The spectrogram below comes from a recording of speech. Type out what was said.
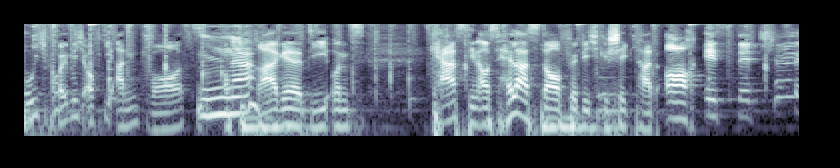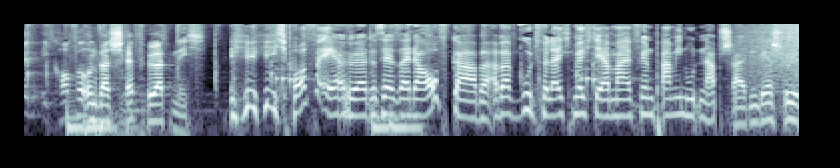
Oh, ich freue mich auf die Antwort. Na? Auf die Frage, die uns Kerstin aus Hellersdorf für dich geschickt hat. Och, ist das schön. Ich hoffe, unser Chef hört nicht. Ich hoffe, er hört. Das ist ja seine Aufgabe. Aber gut, vielleicht möchte er mal für ein paar Minuten abschalten. Wäre schön.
